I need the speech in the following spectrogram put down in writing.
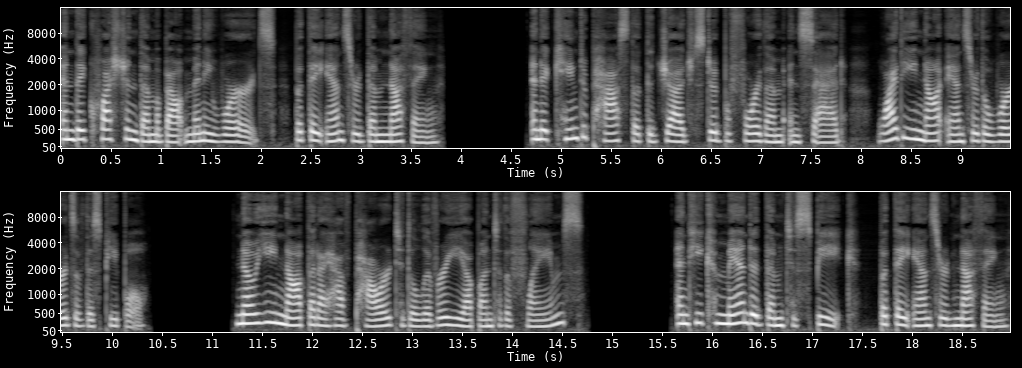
And they questioned them about many words, but they answered them nothing. And it came to pass that the judge stood before them and said, Why do ye not answer the words of this people? Know ye not that I have power to deliver ye up unto the flames? And he commanded them to speak, but they answered nothing.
